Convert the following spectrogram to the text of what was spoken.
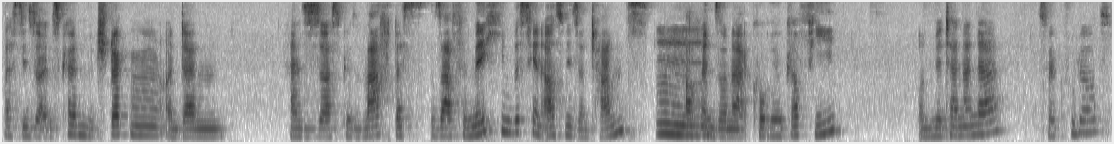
Was die so alles können mit Stöcken und dann haben sie sowas gemacht. Das sah für mich ein bisschen aus wie so ein Tanz. Mhm. Auch in so einer Choreografie und miteinander. Das sah cool aus.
